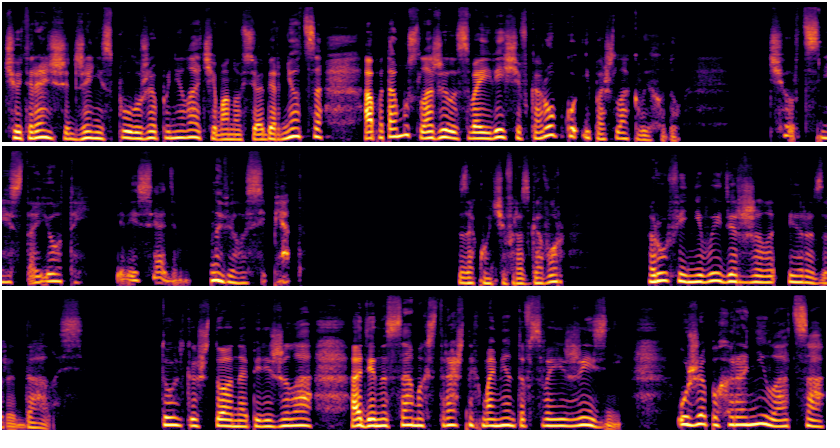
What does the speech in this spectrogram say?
Чуть раньше Дженни Спул уже поняла, чем оно все обернется, а потому сложила свои вещи в коробку и пошла к выходу. Черт с ней с Тойотой, пересядем на велосипед. Закончив разговор, Руфи не выдержала и разрыдалась. Только что она пережила один из самых страшных моментов своей жизни. Уже похоронила отца,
